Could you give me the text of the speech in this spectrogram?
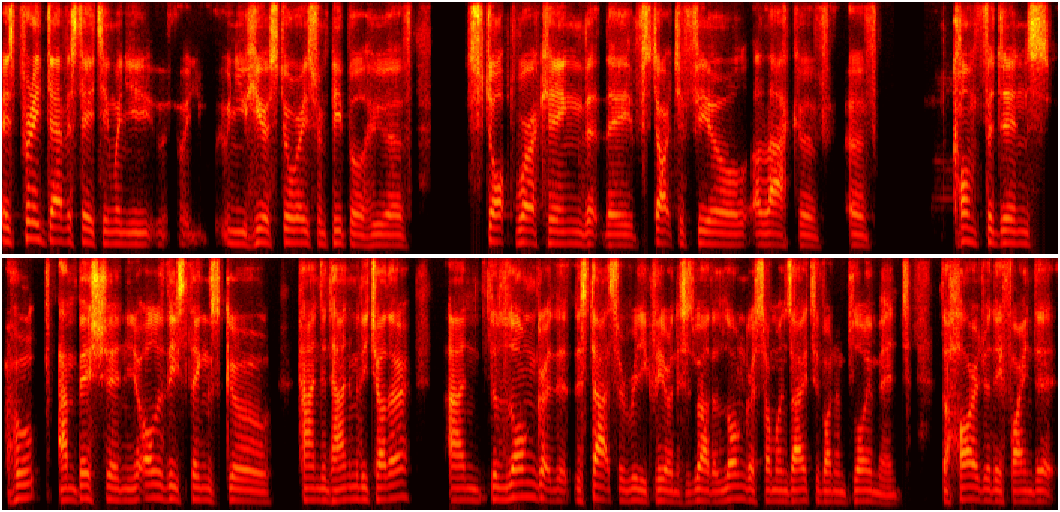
it's pretty devastating when you when you hear stories from people who have stopped working that they've start to feel a lack of of confidence, hope, ambition, you know, all of these things go hand in hand with each other. And the longer the, the stats are really clear on this as well, the longer someone's out of unemployment, the harder they find it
